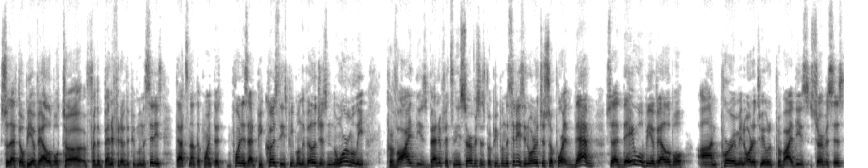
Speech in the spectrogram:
so that they'll be available to, for the benefit of the people in the cities. That's not the point. The point is that because these people in the villages normally provide these benefits and these services for people in the cities in order to support them so that they will be available on Purim in order to be able to provide these services.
